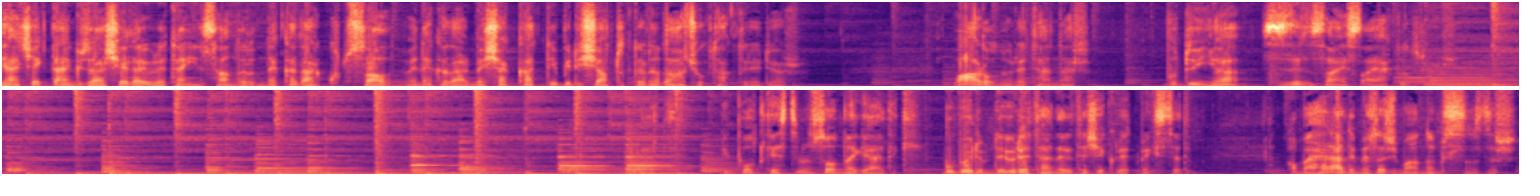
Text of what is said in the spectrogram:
gerçekten güzel şeyler üreten insanların ne kadar kutsal ve ne kadar meşakkatli bir iş yaptıklarını daha çok takdir ediyor. Var olun üretenler. Bu dünya sizlerin sayesinde ayakta duruyor. Evet, bir podcastimin sonuna geldik. Bu bölümde üretenlere teşekkür etmek istedim. Ama herhalde mesajımı anlamışsınızdır.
